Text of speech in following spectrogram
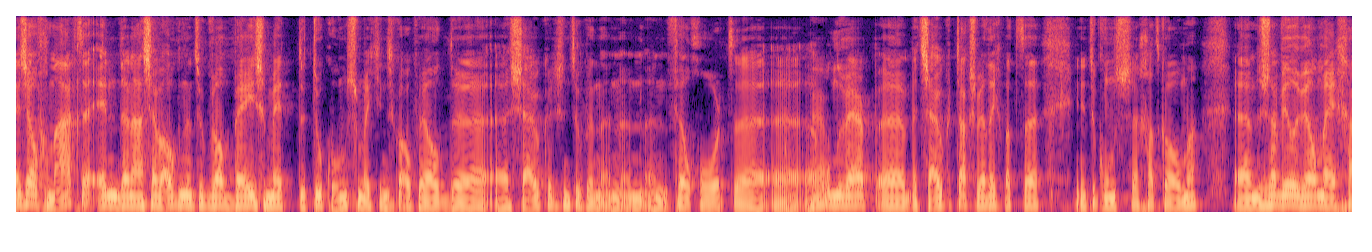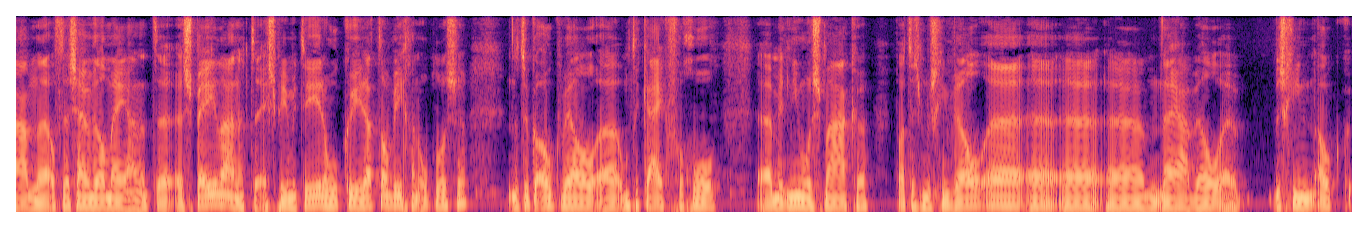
En zelfgemaakte. En daarna zijn we ook natuurlijk wel bezig met de toekomst. Omdat je natuurlijk ook wel de uh, suiker is natuurlijk een, een, een veel gehoord uh, ja. onderwerp. met suikertax wellicht wat in de toekomst gaat komen. Ehm, dus daar wil je wel mee gaan, of daar zijn we wel mee aan het spelen, aan het experimenteren. Hoe kun je dat dan weer gaan oplossen? Natuurlijk ook wel om te kijken van goh, met nieuwe smaken. Wat is misschien wel, ehm, nou ja, wel misschien ook.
